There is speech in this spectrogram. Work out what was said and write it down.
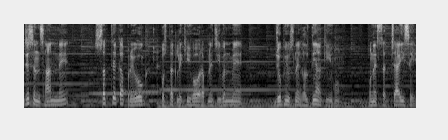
जिस इंसान ने सत्य का प्रयोग पुस्तक लिखी हो और अपने जीवन में जो भी उसने गलतियाँ की हों, उन्हें सच्चाई से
